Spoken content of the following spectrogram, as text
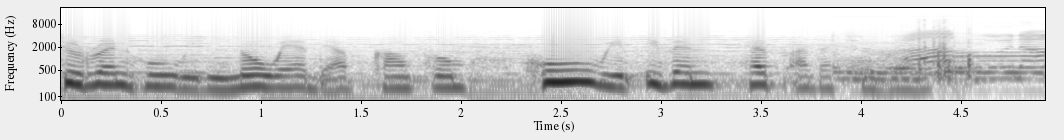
children who will know where they have come from, who will even help other children. Hakuna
